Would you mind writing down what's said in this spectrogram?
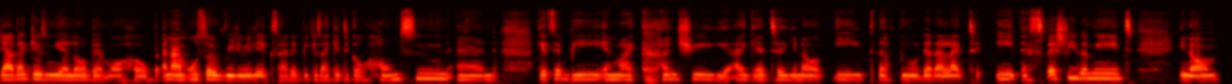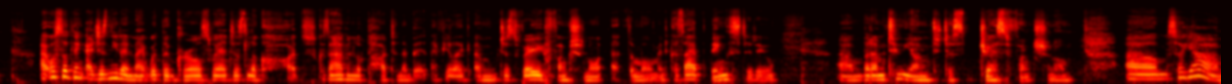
yeah, that gives me a little bit more hope. And I'm also really, really excited because I get to go home soon and get to be in my country. I get to, you know, eat the food that I like to eat, especially the meat. You know, I also think I just need a night with the girls where I just look hot because I haven't looked hot in a bit. I feel like I'm just very functional at the moment because I have things to do. Um, but I'm too young to just dress functional. Um, so yeah,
